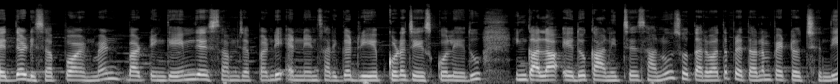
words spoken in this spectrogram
పెద్ద డిసప్పాయింట్మెంట్ బట్ ఇంకేం చేస్తాను చేస్తాం చెప్పండి. అండ్ నేను సరిగ్గా డ్రేప్ కూడా చేసుకోలేదు. ఇంకా అలా ఏదో కానిచ్చేసాను సో తర్వాత ప్రధానం పెట్టొచ్చింది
